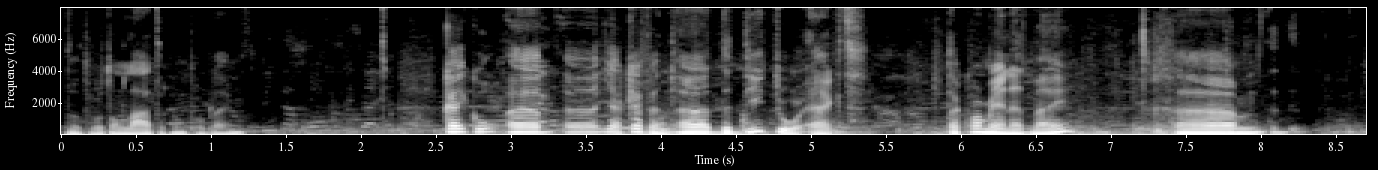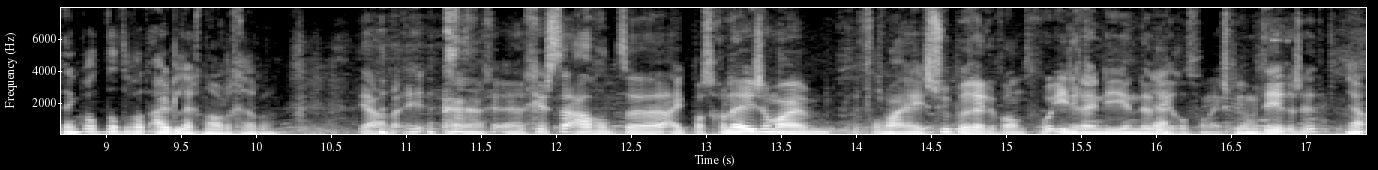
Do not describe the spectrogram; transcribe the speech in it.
dat wordt dan later een probleem. Kijk, cool. Eh, eh, ja, Kevin, eh, de Detour Act. Daar kwam jij net mee. Ehm, ik denk wel dat we wat uitleg nodig hebben. Ja, gisteravond uh, eigenlijk pas gelezen, maar volgens mij super relevant voor iedereen die in de wereld van experimenteren zit. Ja.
